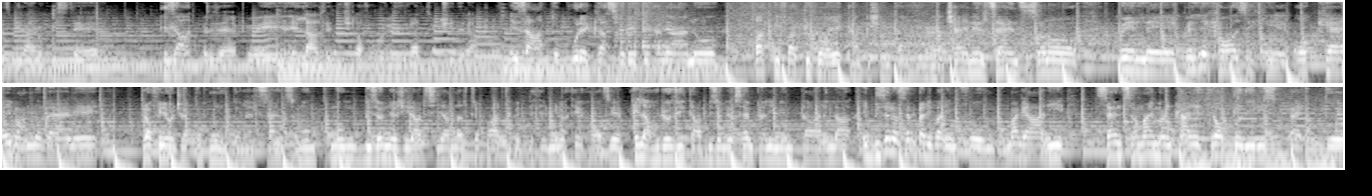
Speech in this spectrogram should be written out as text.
svelare un mistero, Esatto. per esempio, e, e l'altro dice la tua curiosità ti ucciderà. Esatto, oppure il classico detto italiano, fatti fatti tuoi e campi cent'anni. Eh. Cioè, nel senso, sono quelle, quelle cose che, ok, vanno bene, però fino a un certo punto, nel senso, non, non bisogna girarsi dall'altra parte per determinate cose e la curiosità bisogna sempre alimentarla e bisogna sempre arrivare in fondo, magari senza mai mancare troppo di rispetto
